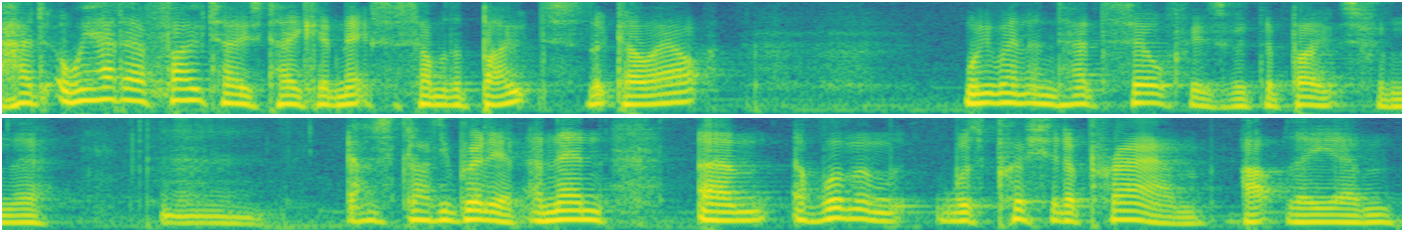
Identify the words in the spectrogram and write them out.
had we had our photos taken next to some of the boats that go out. We went and had selfies with the boats from the. It was bloody brilliant. And then um, a woman was pushing a pram up the um,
